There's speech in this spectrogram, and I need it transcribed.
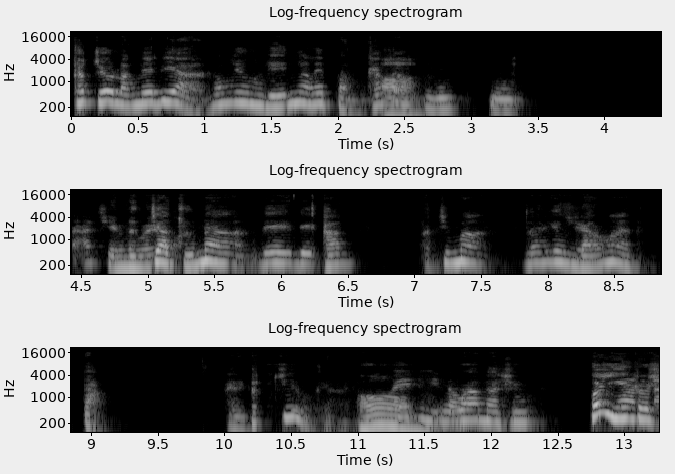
较少人咧掠，拢用链啊咧绑，较少有有。两只船啊，咧咧看，啊，即马拢用人啊绑，系不少嘅。哦，我嘛是，飞鱼就是，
